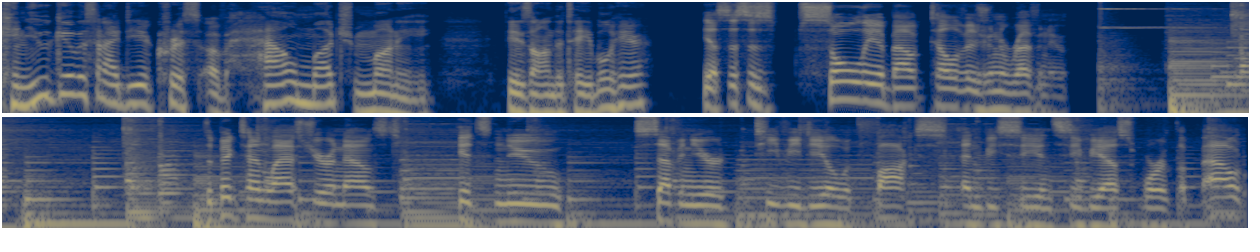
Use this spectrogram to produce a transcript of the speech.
Can you give us an idea, Chris, of how much money is on the table here? Yes, this is solely about television revenue. The Big Ten last year announced its new seven year TV deal with Fox, NBC, and CBS worth about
